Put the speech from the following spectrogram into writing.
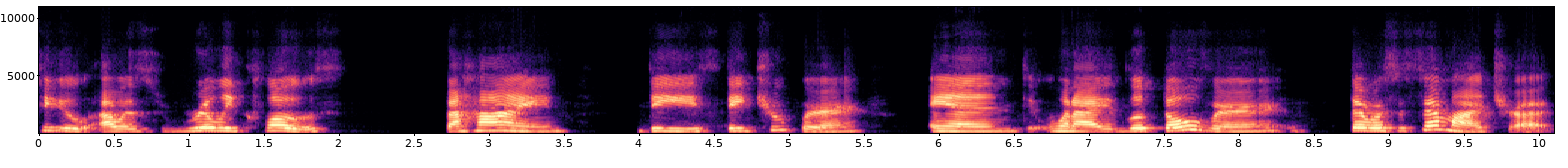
to, I was really close behind the state trooper, and when I looked over, there was a semi truck.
